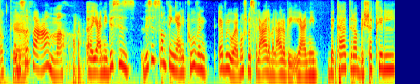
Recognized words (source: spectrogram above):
okay. وبصفة عامة آه، يعني this is this is something يعني proven everywhere مش بس في العالم العربي. يعني دكاترة بشكل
